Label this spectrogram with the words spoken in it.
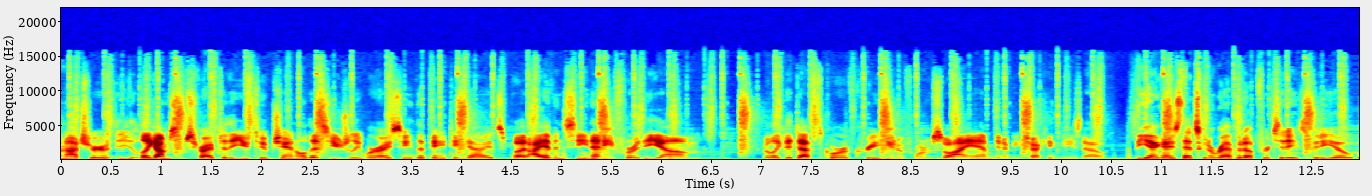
I'm not sure, like I'm subscribed to the YouTube channel, that's usually where I see the painting guides, but I haven't seen any for the, um, for like the Death Korps of Krieg uniform, so I am going to be checking these out. But yeah, guys, that's going to wrap it up for today's video.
